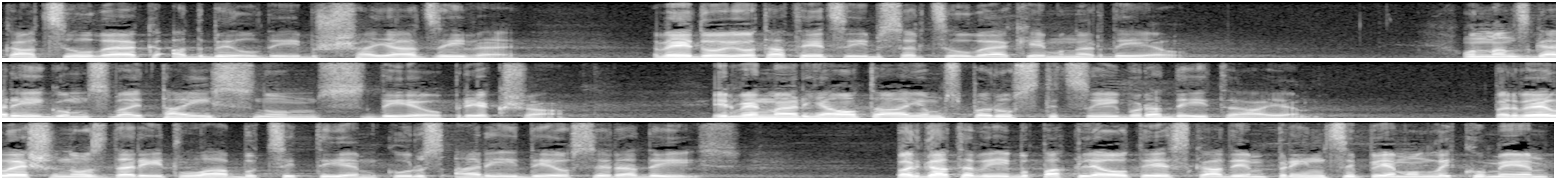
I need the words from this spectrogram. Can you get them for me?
kā cilvēka atbildību šajā dzīvē, veidojot attiecības ar cilvēkiem un ar Dievu. Un mans garīgums vai taisnums Dievu priekšā ir vienmēr jautājums par uzticību radītājam, par vēlēšanos darīt labu citiem, kurus arī Dievs ir radījis, par gatavību pakļauties kādiem principiem un likumiem,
